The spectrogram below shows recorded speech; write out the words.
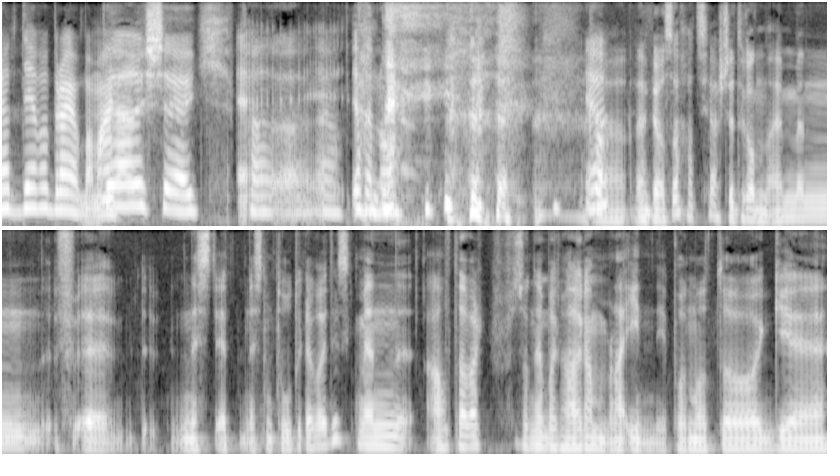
Ja, det var bra jobba Det meg. er ikke jeg per, ja, til nå. Ja. Ja. Vi har også hatt kjæreste i Trondheim, men f eh, nest, et, nesten to, tror jeg faktisk. Men alt har vært sånn jeg bare har ramla inn i, på en måte, og eh,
